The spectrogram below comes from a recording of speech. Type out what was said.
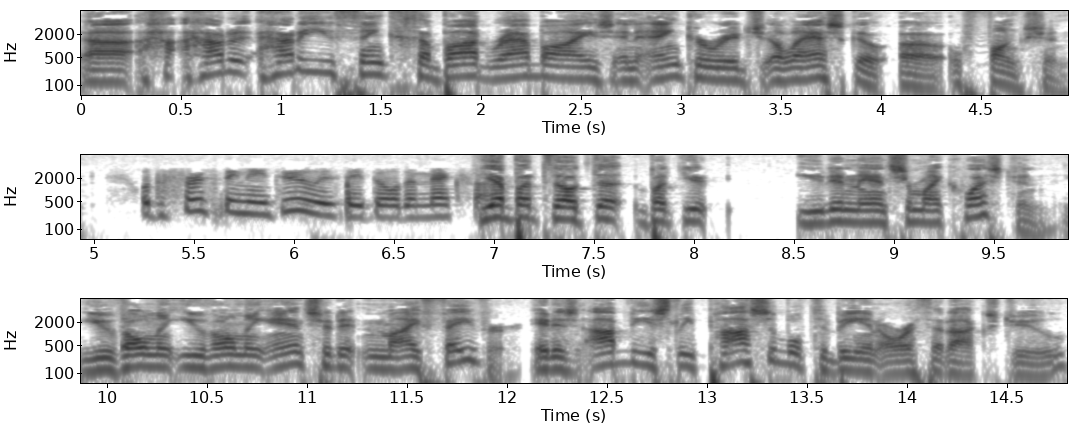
Uh, h- how do how do you think Chabad rabbis in Anchorage, Alaska, uh, function? Well, the first thing they do is they build a mikvah. Yeah, but but you you didn't answer my question. You've only you've only answered it in my favor. It is obviously possible to be an Orthodox Jew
